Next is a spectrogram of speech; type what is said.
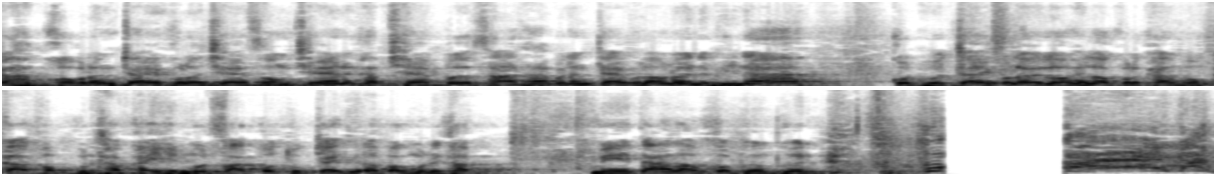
กราบขอกำลังใจคนละแชร์สองแชร์นะครับ แชร์เปิดสาธารณะกำลังใจพวกเราหน่อยนะพี่นะ กดหัวใจกดไลค์ร้องให้เราคนละครั้งผมกราบขอบคุณครับ ใครเห็นหมดฝากกดถูกใจที่เราปักหมดเลยครับ เมตตาเรากดเพิ่มเพื่อนกัน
